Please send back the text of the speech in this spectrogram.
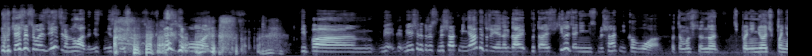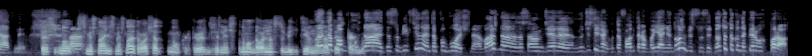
Ну, чаще всего и зрителям, ну ладно, не, не слышно. типа, вещи, которые смешат меня, которые я иногда пытаюсь кинуть, они не смешат никого, потому что, ну, типа, они не очень понятные. То есть, ну, а. смешно, не смешно, это вообще, ну, как ты говоришь, действительно, я сейчас подумал, довольно субъективно, ну, да? Это То есть, как бы... Да, это субъективно, это побочное. Важно, на самом деле, ну, действительно, какой-то фактор обаяния должен присутствовать, но это только на первых порах.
